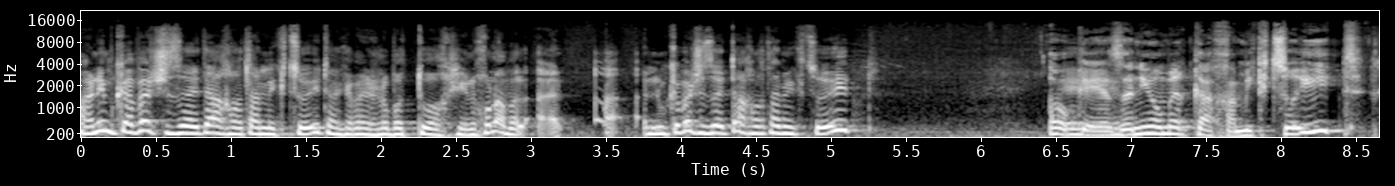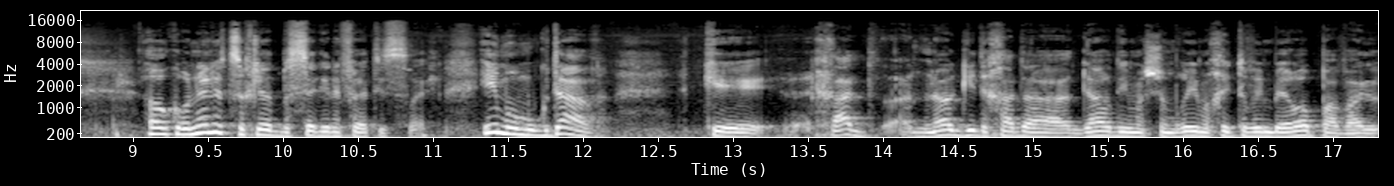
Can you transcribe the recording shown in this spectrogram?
אני מקווה שזו הייתה החלטה מקצועית, אני מקווה- אני לא בטוח שהיא נכונה, אבל אה, אני מקווה שזו הייתה החלטה מקצועית. אוקיי, אה, אז אני אומר ככה, מקצועית, אור קורנליוס צריך להיות בסגל נבחרת ישראל. אם הוא מוגדר כאחד, אני לא אגיד אחד הגארדים השומרים הכי טובים באירופה, אבל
